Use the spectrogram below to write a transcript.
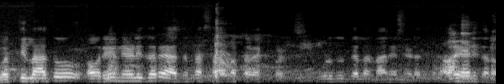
ಗೊತ್ತಿಲ್ಲ ಅದು ಅವ್ರು ಏನ್ ಹೇಳಿದ್ದಾರೆ ಅದನ್ನ ಸಹಮತ ವ್ಯಕ್ತಪಡಿಸಿ. ಉಳಿದುದೆಲ್ಲ ನಾನೇನ್ ಅವ್ರು ಹೇಳಿದಾರೆ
